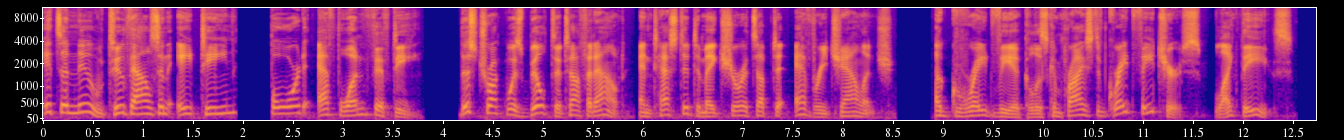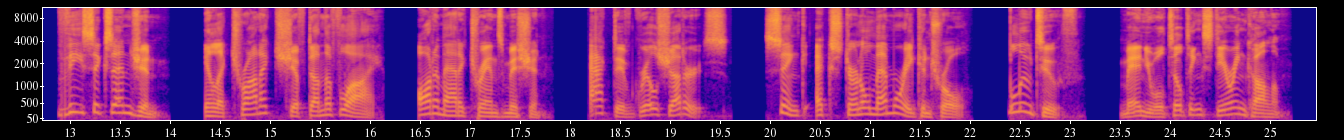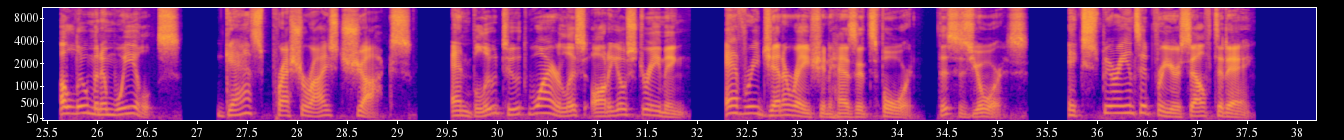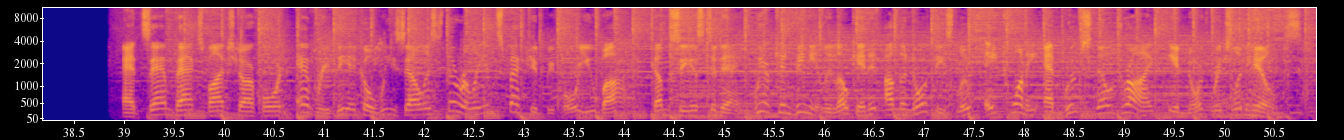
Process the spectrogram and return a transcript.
It's a new 2018 Ford F-150. This truck was built to tough it out and tested to make sure it's up to every challenge. A great vehicle is comprised of great features like these. V6 engine, electronic shift on the fly, automatic transmission, active grille shutters, sync external memory control, Bluetooth, manual tilting steering column, aluminum wheels, gas pressurized shocks, and Bluetooth wireless audio streaming. Every generation has its Ford. This is yours. Experience it for yourself today. At Sam Pack's Five Star Ford, every vehicle we sell is thoroughly inspected before you buy. Come see us today. We're conveniently located on the Northeast Loop 820 at Rufe Snow Drive in North Richland Hills.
